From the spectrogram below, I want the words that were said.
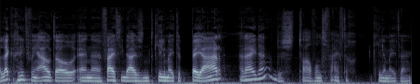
lekker genieten van je auto en eh 15.000 kilometer per jaar rijden. Dus 1250 kilometer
